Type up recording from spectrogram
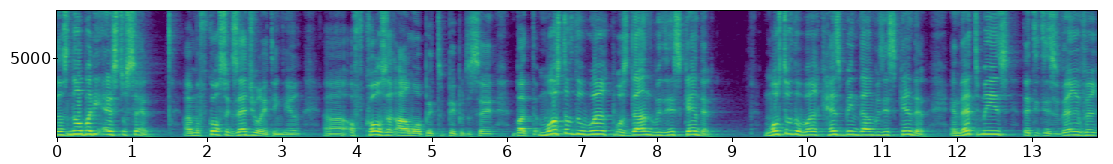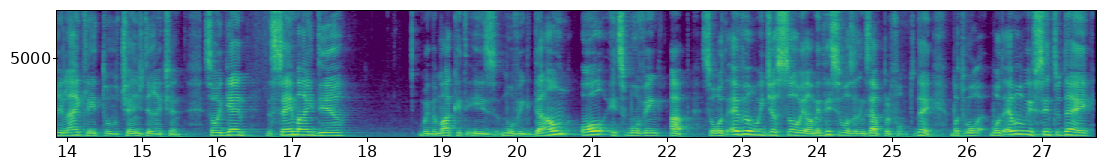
there's nobody else to sell. I'm of course exaggerating here. Uh, of course there are more people to sell, but most of the work was done with this candle most of the work has been done with this candle and that means that it is very very likely to change direction. So again the same idea when the market is moving down or it's moving up. So whatever we just saw here, I mean this was an example from today, but whatever we've seen today,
